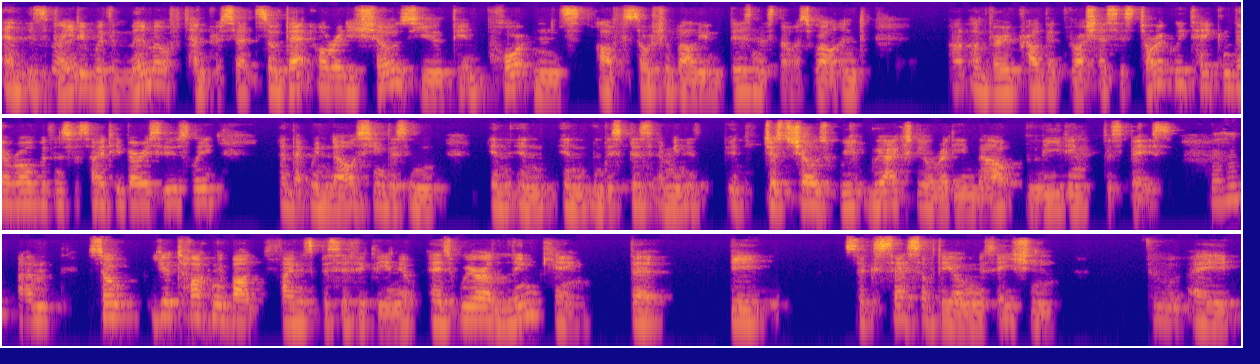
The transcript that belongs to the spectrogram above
and is rated with a minimum of 10%. So that already shows you the importance of social value in business now as well. And I'm very proud that Roche has historically taken their role within society very seriously, and that we're now seeing this in in in in, in this business. I mean, it, it just shows we we're actually already now leading the space. Mm-hmm. Um, so you're talking about finance specifically, and as we are linking the the success of the organization to a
